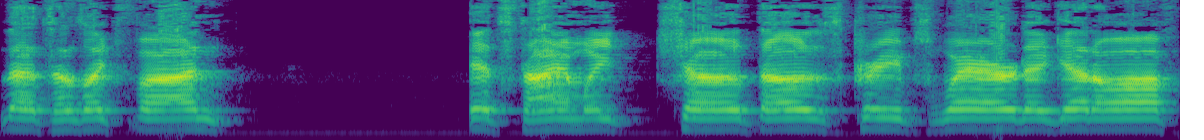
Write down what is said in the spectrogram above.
that sounds like fun. It's time we showed those creeps where to get off.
